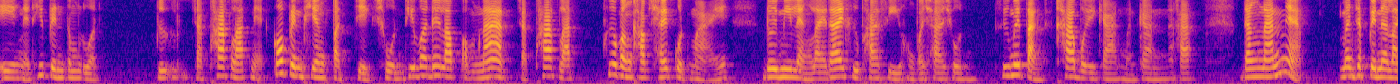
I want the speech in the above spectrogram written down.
เองเนี่ยที่เป็นตำรวจจากภาครัฐเนี่ยก็เป็นเพียงปัจเจกชนที่ว่าได้รับอำนาจจากภาครัฐ เพื่อบังคับใช้กฎหมาย โดยมีแหล่งรายได้คือภาษีของประชาชน ซึ่งไม่ต่างจากค่าบริการเหมือนกันนะคะ ดังนั้นเนี่ยมันจะเป็นอะไร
